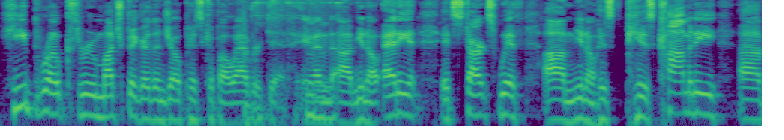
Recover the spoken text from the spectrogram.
he broke through much bigger than Joe Piscopo ever did. And mm-hmm. um, you know, Eddie, it, it starts with um, you know his his comedy uh,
